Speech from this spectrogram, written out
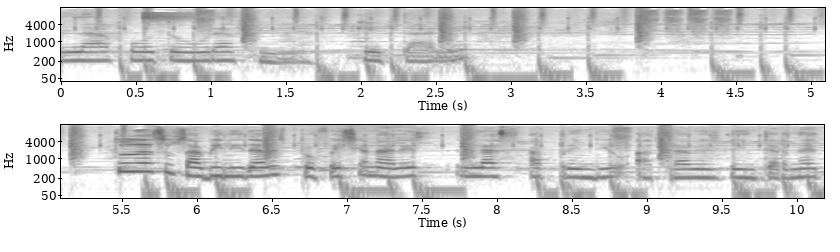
la fotografía. ¿Qué tal? Eh? Todas sus habilidades profesionales las aprendió a través de internet.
